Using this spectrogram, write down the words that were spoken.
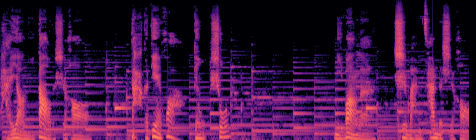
还要你到的时候打个电话跟我说。你忘了吃晚餐的时候，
